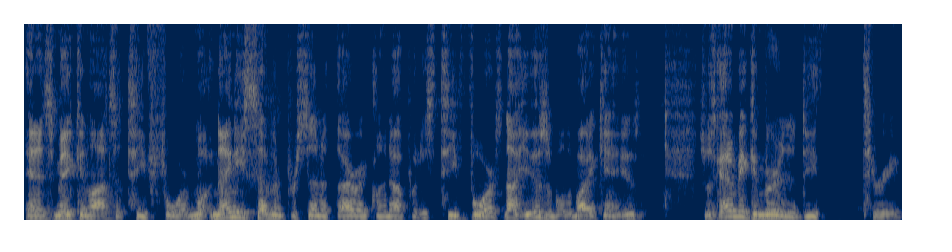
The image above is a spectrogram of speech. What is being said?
and it's making lots of T4. 97% of thyroid gland output is T4. It's not usable. The body can't use it. So it's got to be converted to T3.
